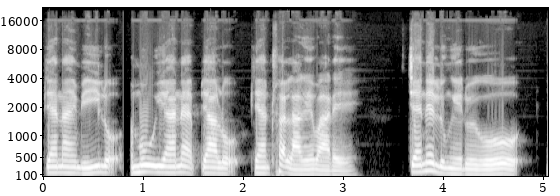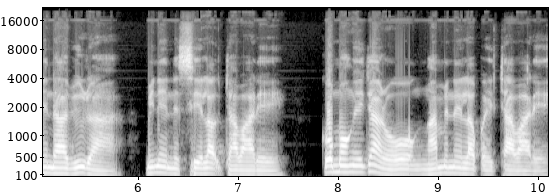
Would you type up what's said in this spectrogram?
ပြန်နိုင်ပြီလို့အမှုအရာနဲ့ပြလို့ပြန်ထွက်လာခဲ့ပါတယ်ကြံတဲ့လူငယ်တွေကို အင်တာဗျူးတာမိနစ်20လောက်ကြာပါတယ်ကိုမောင်ငယ်ကြတော့9မိနစ်လောက်ပဲကြာပါတယ်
